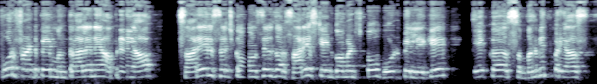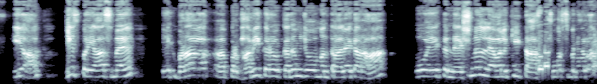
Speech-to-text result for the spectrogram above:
फोर फ्रंट पे मंत्रालय ने अपने आप सारे रिसर्च काउंसिल्स और सारे स्टेट गवर्नमेंट्स को बोर्ड पे लेके एक समन्वित प्रयास किया जिस प्रयास में एक बड़ा प्रभावी कदम जो मंत्रालय का रहा वो एक नेशनल लेवल की टास्क फोर्स बनाना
